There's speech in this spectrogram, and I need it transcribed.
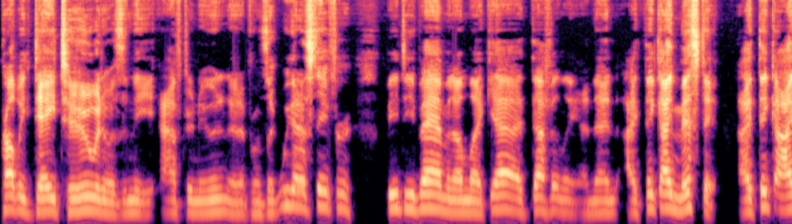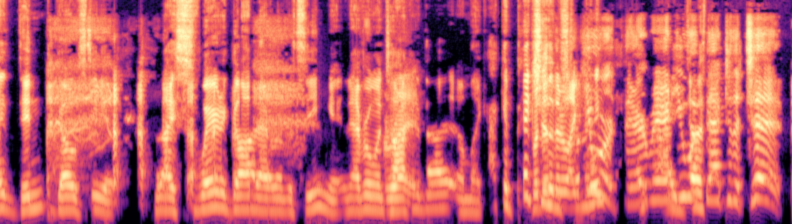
probably day two, and it was in the afternoon, and everyone's like, "We got to stay for BT Bam," and I'm like, "Yeah, definitely." And then I think I missed it. I think I didn't go see it, but I swear to God, I remember seeing it and everyone talking Right. about it. I'm like, I can picture but then them. they're like, "You weren't there, man. I You went back to the tent."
